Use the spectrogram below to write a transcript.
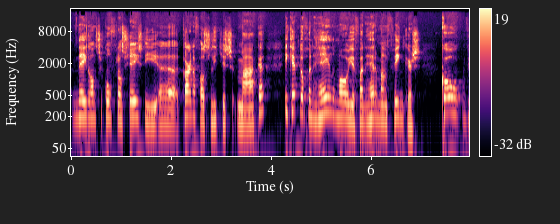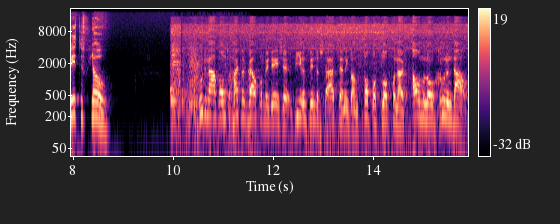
Nederlandse conferenciers die eh, carnavalsliedjes maken. Ik heb nog een hele mooie van Herman Vinkers. Go with the flow. Goedenavond, hartelijk welkom bij deze 24e uitzending van Top of Flop vanuit Almelo Groenendaal.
